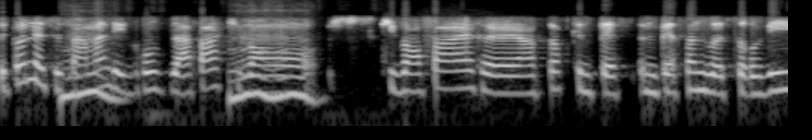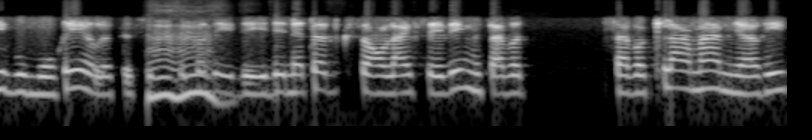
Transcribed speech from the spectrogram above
C'est pas nécessairement mmh. des grosses affaires qui mmh. vont qui vont faire euh, en sorte qu'une personne va survivre ou mourir. Ce C'est pas mhm. des, des, des, méthodes qui sont life-saving, mais ça va ça va clairement améliorer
